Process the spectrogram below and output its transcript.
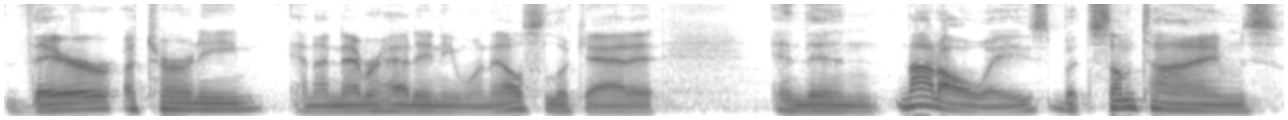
their attorney, and I never had anyone else look at it. And then, not always, but sometimes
